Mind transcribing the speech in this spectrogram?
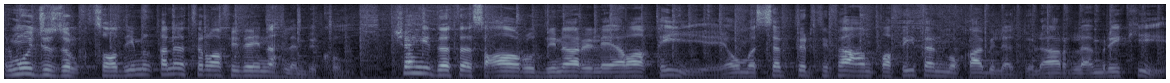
الموجز الاقتصادي من قناة الرافدين أهلا بكم. شهدت أسعار الدينار العراقي يوم السبت ارتفاعا طفيفا مقابل الدولار الأمريكي.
